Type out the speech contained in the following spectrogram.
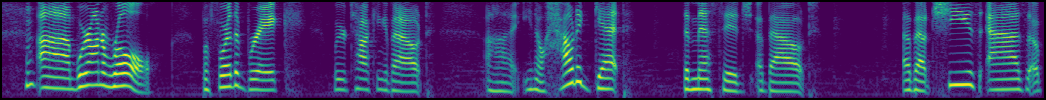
uh, we're on a roll. Before the break, we were talking about, uh, you know, how to get the message about about cheese as a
